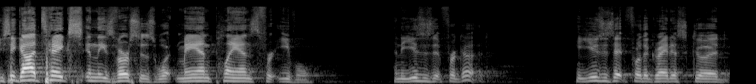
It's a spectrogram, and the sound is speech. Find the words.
You see, God takes in these verses what man plans for evil, and he uses it for good. He uses it for the greatest good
